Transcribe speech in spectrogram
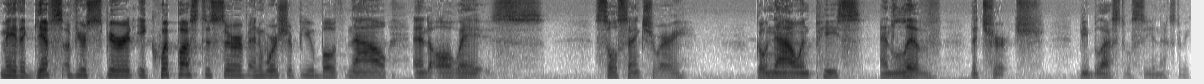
May the gifts of your spirit equip us to serve and worship you both now and always. Soul Sanctuary. Go now in peace and live the church. Be blessed. We'll see you next week.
